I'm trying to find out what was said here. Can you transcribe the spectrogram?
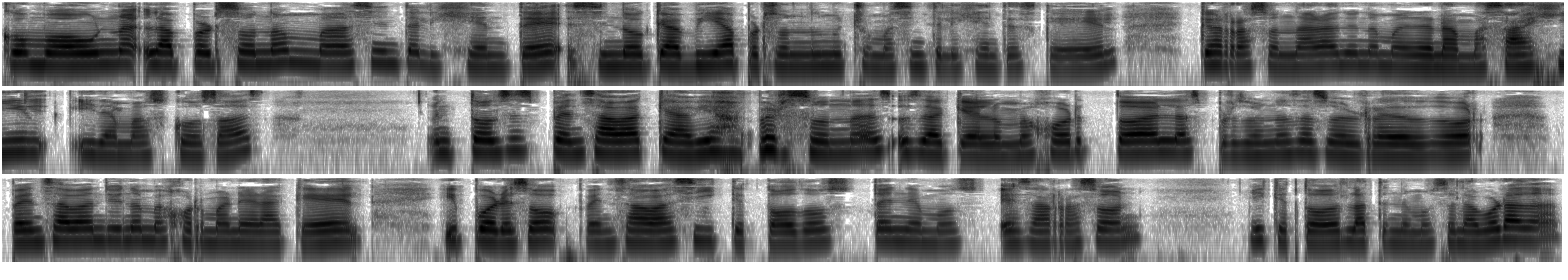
como una la persona más inteligente, sino que había personas mucho más inteligentes que él que razonaran de una manera más ágil y demás cosas. Entonces pensaba que había personas, o sea, que a lo mejor todas las personas a su alrededor pensaban de una mejor manera que él y por eso pensaba así que todos tenemos esa razón y que todos la tenemos elaborada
